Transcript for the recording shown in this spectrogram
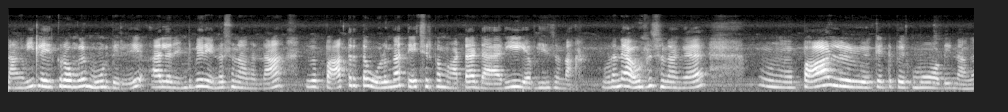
நாங்கள் வீட்டில் இருக்கிறவங்களே மூணு பேர். அதில் ரெண்டு பேர் என்ன சொன்னாங்கன்னா இவ பாத்திரத்தை ஒழுங்காக தேய்ச்சிருக்க மாட்டா டாரி அப்படின்னு சொன்னான். உடனே அவங்க சொன்னாங்க பால் கெட்டு போயிருக்குமோ அப்படின்னாங்க.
